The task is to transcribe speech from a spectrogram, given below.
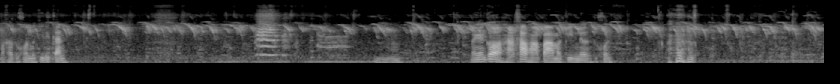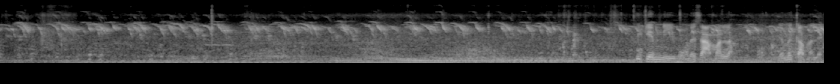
มาครับทุกคนมากินด้วยกันอืมไม่งั้นก็หาข้าวหาปลามากินเนอะทุกคน พี่เกมหนีผมไปสามวันละยังไม่กลับมาเลย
